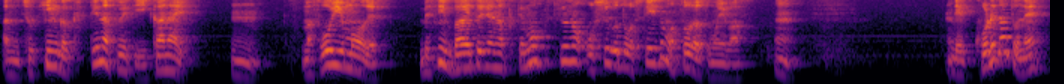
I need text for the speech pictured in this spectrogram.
あの貯金額っていうのは増えていかない。うん。まあそういうものです。別にバイトじゃなくても普通のお仕事をしていてもそうだと思います。うん。でこれだとね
